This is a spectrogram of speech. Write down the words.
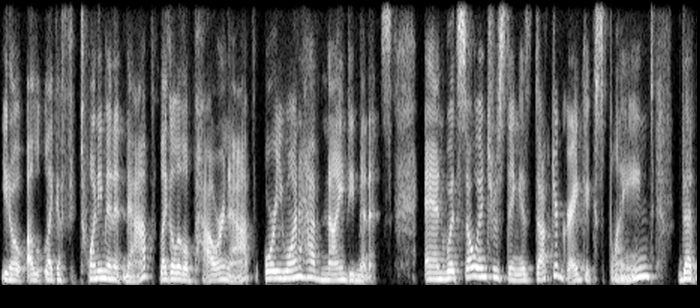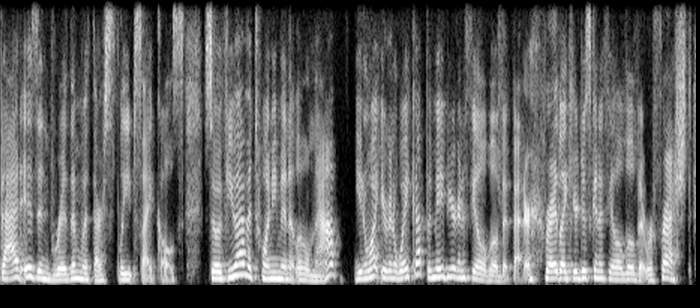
you know, a, like a 20 minute nap, like a little power nap, or you want to have 90 minutes. And what's so interesting is Dr. Greg explained that that is in rhythm with our sleep cycles. So if you have a 20 minute little nap, you know what? You're going to wake up and maybe you're going to feel a little bit better, right? Like you're just going to feel a little bit refreshed.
